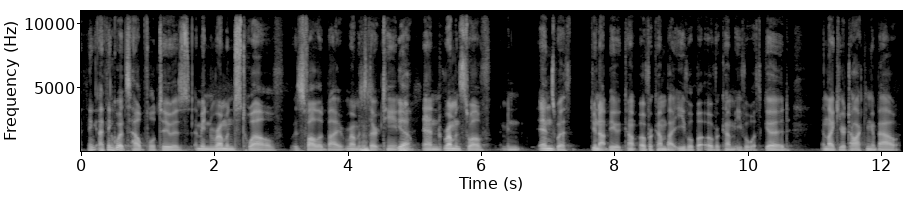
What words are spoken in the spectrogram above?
I I think I think what's helpful too is I mean Romans 12 is followed by Romans 13. Yeah. And Romans 12 I mean ends with do not be overcome by evil but overcome evil with good. And like you're talking about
